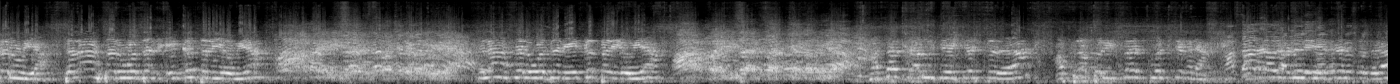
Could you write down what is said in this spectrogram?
करूया. चला सर्वजण एकत्र येऊया. चला सर्वजण एकत्र येऊया. हातात कष्ट करा आपला परिसर स्वच्छ करा. हातात झाडूचे कष्ट करा.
